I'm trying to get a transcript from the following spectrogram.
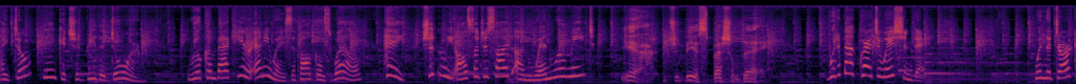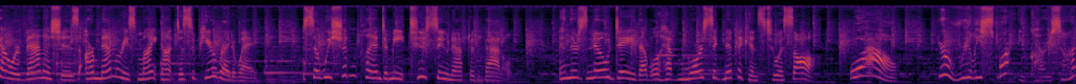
I don't think it should be the dorm. We'll come back here anyways if all goes well. Hey, shouldn't we also decide on when we'll meet? Yeah, it should be a special day. What about graduation day? When the dark hour vanishes, our memories might not disappear right away. So we shouldn't plan to meet too soon after the battle. And there's no day that will have more significance to us all. Wow, you're really smart, Yukari-san.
